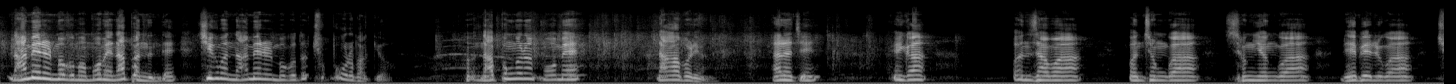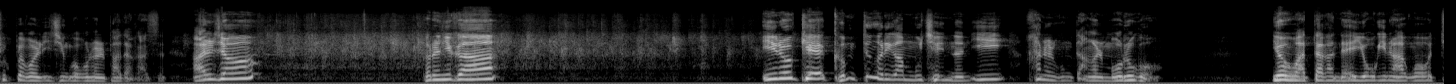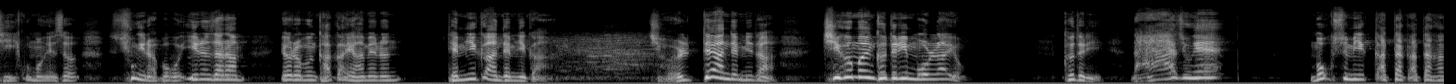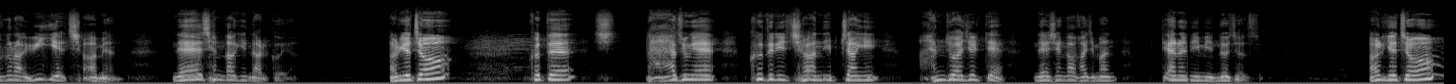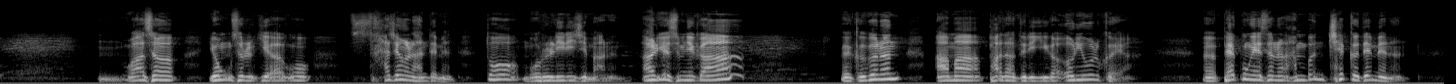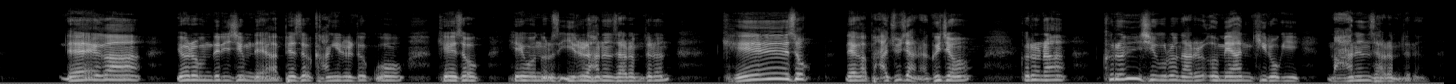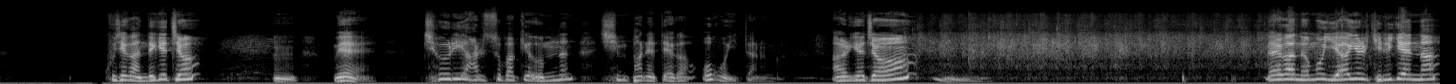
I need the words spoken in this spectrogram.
라면을 먹으면 몸에 나빴는데 지금은 라면을 먹어도 축복으로 바뀌어. 나쁜 거는 몸에 나가버려. 알았지? 그러니까 은사와 은총과 성령과 레벨과 축복을 이 친구 오늘 받아갔어. 알죠? 그러니까 이렇게 금덩어리가 묻혀 있는 이 하늘궁 땅을 모르고 여 왔다가 내 욕이나 하고 뒷구멍에서 흉이나 보고 이런 사람 여러분 가까이 하면은 됩니까 안 됩니까? 절대 안 됩니다. 지금은 그들이 몰라요. 그들이 나중에 목숨이 까딱까딱하거나 위기에 처하면 내 생각이 날 거야. 알겠죠? 그때 시- 나중에 그들이 처한 입장이 안 좋아질 때 내 생각하지만 때는 이미 늦었어. 알겠죠? 음, 와서 용서를 기하고 사정을 한다면 또 모를 일이지만은 알겠습니까? 네, 그거는 아마 받아들이기가 어려울 거야. 어, 백궁에서는 한번 체크되면은 내가 여러분들이 지금 내 앞에서 강의를 듣고 계속 회원으로서 일을 하는 사람들은 계속 내가 봐주잖아. 그죠? 그러나 그런 식으로 나를 음해한 기록이 많은 사람들은 구제가 안 되겠죠? 응. 왜? 처리할 수밖에 없는 심판의 때가 오고 있다는 거. 알겠죠? 음. 내가 너무 이야기를 길게 했나?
